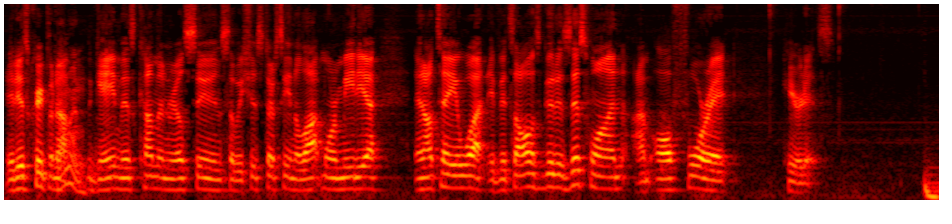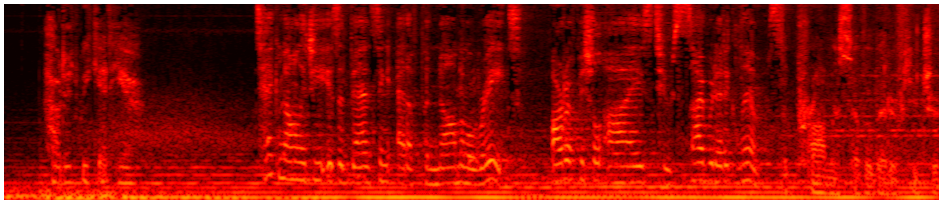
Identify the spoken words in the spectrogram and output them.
It is creeping up. The game is coming real soon, so we should start seeing a lot more media. And I'll tell you what, if it's all as good as this one, I'm all for it. Here it is. How did we get here? Technology is advancing at a phenomenal rate. Artificial eyes to cybernetic limbs. the promise of a better future.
